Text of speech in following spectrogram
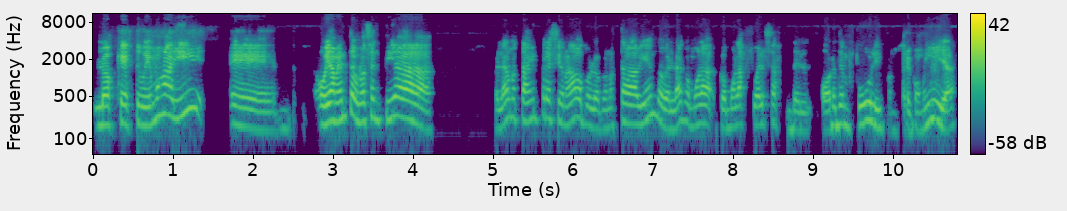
los que estuvimos allí, eh, obviamente uno sentía, ¿verdad? Uno estaba impresionado por lo que uno estaba viendo, ¿verdad? Cómo, la, cómo las fuerzas del orden público, entre comillas,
